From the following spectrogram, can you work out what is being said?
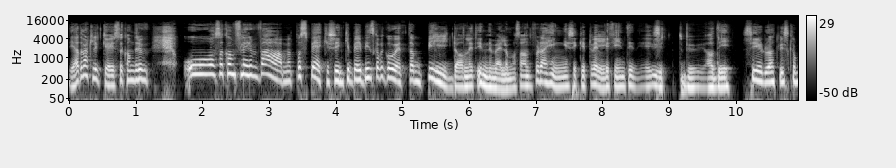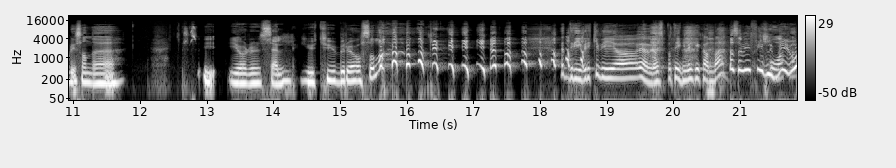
Det hadde vært litt gøy, så kan dere Å, så kan flere være med på Spekeskinkebabyen. Skal vi gå ut og ta bilde av den litt innimellom og sånn, for da henger sikkert veldig fint inni utebuet av de. Sier du at vi skal bli sånne gjør det selv-youtubere også nå? Da driver ikke vi og øver oss på ting vi ikke kan, da? altså, vi filmer jo!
